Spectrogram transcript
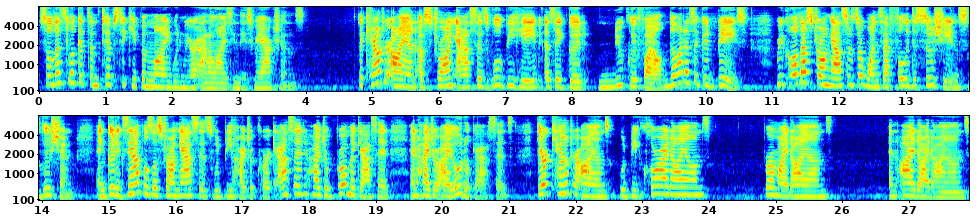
So let's look at some tips to keep in mind when we are analyzing these reactions. The counter ion of strong acids will behave as a good nucleophile, not as a good base. Recall that strong acids are ones that fully dissociate in solution, and good examples of strong acids would be hydrochloric acid, hydrobromic acid, and hydroiodic acids. Their counter ions would be chloride ions, bromide ions, and iodide ions,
